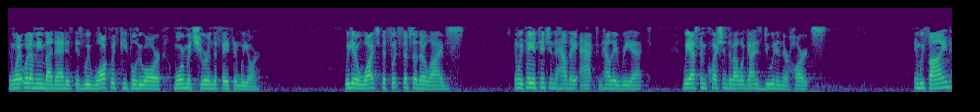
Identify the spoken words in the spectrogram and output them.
And what, what I mean by that is, is we walk with people who are more mature in the faith than we are. We get to watch the footsteps of their lives, and we pay attention to how they act and how they react. We ask them questions about what God is doing in their hearts. And we find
